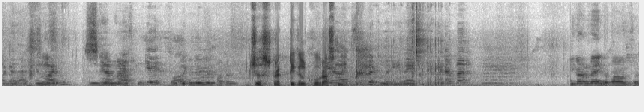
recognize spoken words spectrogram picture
ఆపన్నా ఉమ్, ఆపు. ఇంకే జోస్ ప్రాక్టికల్ కోబ్రా స్నేక్ ఇక్కడ ఉన్నాయి ఇంకా పాము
